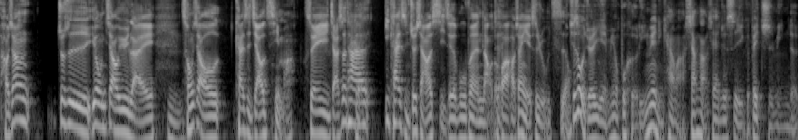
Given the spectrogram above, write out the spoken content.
好像。就是用教育来从小开始教起嘛，所以假设他一开始就想要洗这个部分的脑的话，好像也是如此哦。其实我觉得也没有不合理，因为你看嘛，香港现在就是一个被殖民的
